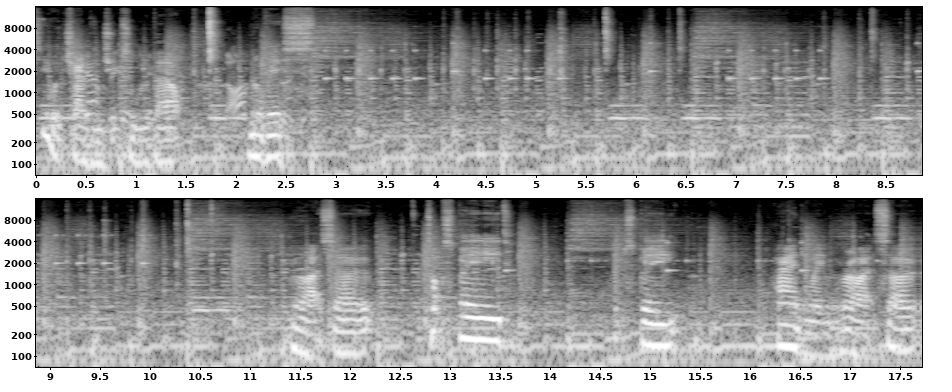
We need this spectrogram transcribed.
see what championship's all about. Novice. Right, so top speed, top speed, handling. Right, so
